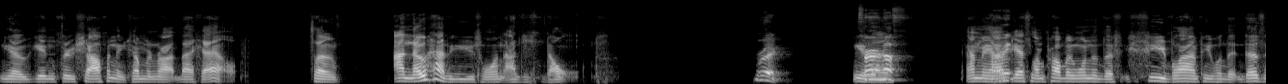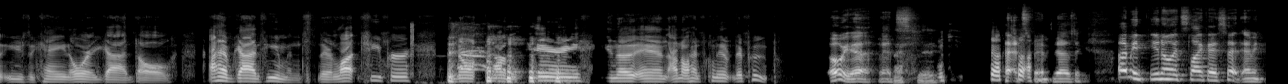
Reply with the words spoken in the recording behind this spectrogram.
you know getting through shopping and coming right back out. So I know how to use one. I just don't. Right. you Fair know. enough. I mean, I I, mean- guess I'm probably one of the few blind people that doesn't use a cane or a guide dog. I have guide humans. They're a lot cheaper. They don't not as scary, you know, and I don't have to clean up their poop. Oh yeah, that's That's fantastic. I mean, you know, it's like I said. I mean,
